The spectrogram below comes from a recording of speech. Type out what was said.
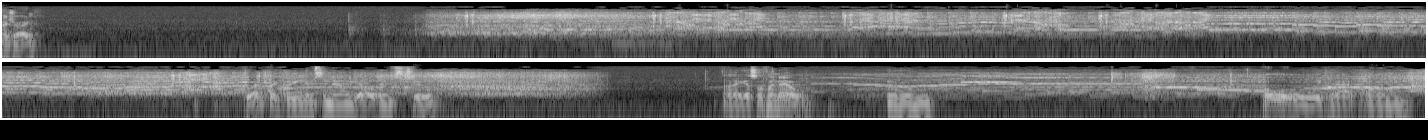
I tried. Do I fight green imps and now yellow imps too? I guess I'll find out. Um. Holy crap. Um.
